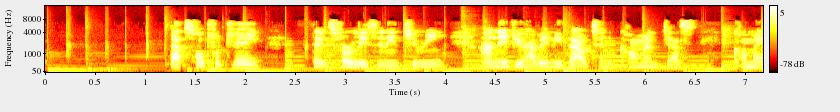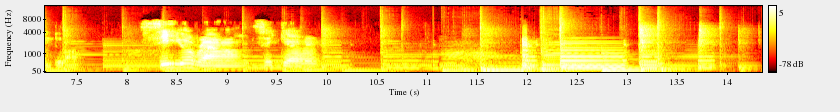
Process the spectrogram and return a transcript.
That's all for today. Thanks for listening to me. And if you have any doubts, any comment, just comment below. See you around. Take care.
